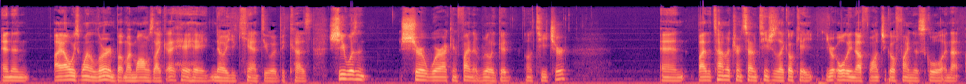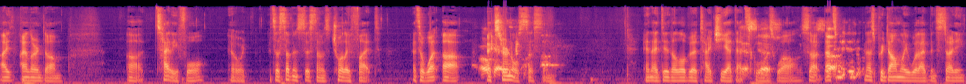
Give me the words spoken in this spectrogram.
and then I always want to learn, but my mom was like, hey, hey, no, you can't do it because she wasn't sure where I can find a really good uh, teacher. And by the time I turned 17, she's like, okay, you're old enough. Why don't you go find a school? And that, I, I learned um, uh, Cai Li Fo, or it's a southern system. It's Choy Li Fut. It's a what uh, okay. external system. And I did a little bit of Tai Chi at that yes, school yes. as well. So that's that's predominantly what I've been studying.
